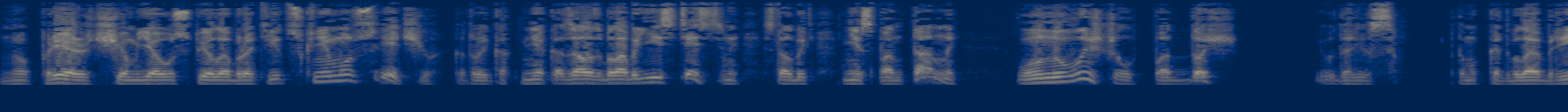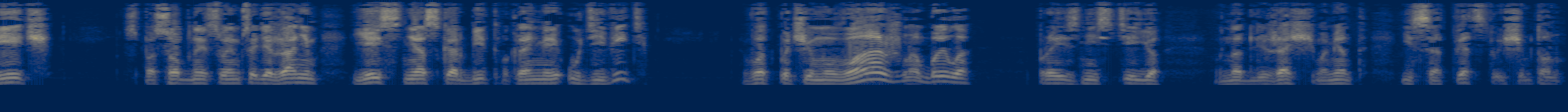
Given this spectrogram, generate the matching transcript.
Но прежде чем я успел обратиться к нему с речью, которая, как мне казалось, была бы естественной, стал быть, не спонтанной, он вышел под дождь и удалился потому как это была речь, способная своим содержанием, есть не оскорбить, по крайней мере, удивить. Вот почему важно было произнести ее в надлежащий момент и соответствующим тоном.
